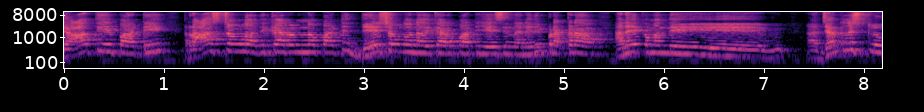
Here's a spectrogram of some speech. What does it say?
జాతీయ పార్టీ రాష్ట్రంలో అధికారంలో ఉన్న పార్టీ దేశంలోని అధికార పార్టీ చేసింది అనేది ఇప్పుడు అక్కడ అనేక మంది జర్నలిస్టులు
